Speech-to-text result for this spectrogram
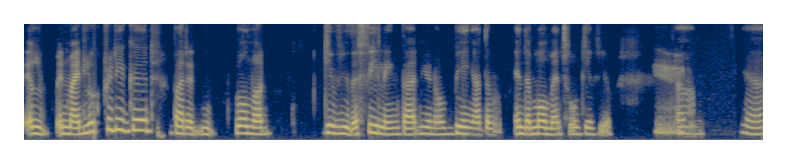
it it might look pretty good, but it will not give you the feeling that you know being at the in the moment will give you. Yeah. Um, yeah.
